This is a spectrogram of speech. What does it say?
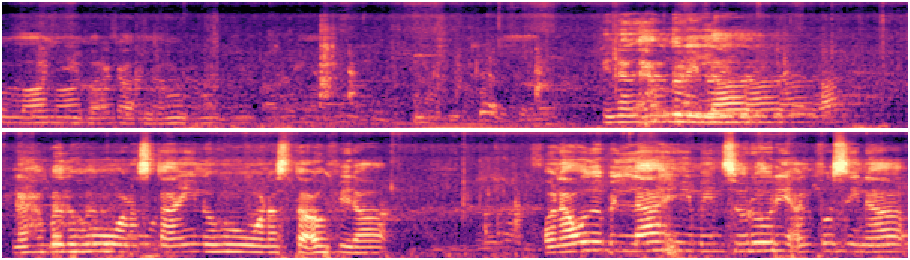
الله وبركاته. إن الحمد لله نحمده ونستعينه ونستغفره ونعوذ بالله من شرور أنفسنا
